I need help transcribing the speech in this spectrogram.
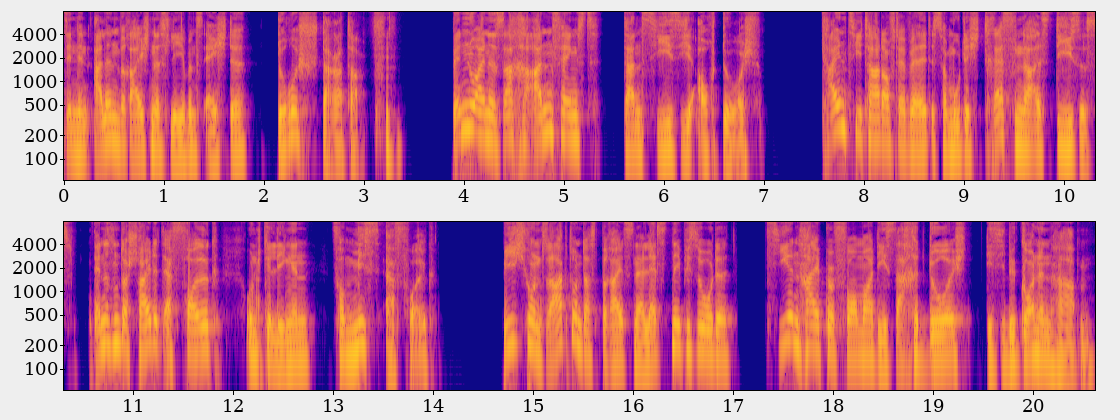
sind in allen Bereichen des Lebens echte Durchstarter. Wenn du eine Sache anfängst, dann zieh sie auch durch. Kein Zitat auf der Welt ist vermutlich treffender als dieses, denn es unterscheidet Erfolg und Gelingen vom Misserfolg. Wie ich schon sagte und das bereits in der letzten Episode, ziehen High Performer die Sache durch, die sie begonnen haben,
